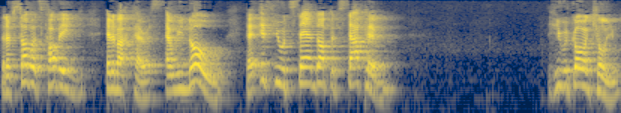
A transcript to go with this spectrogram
that if someone's coming in a Machteres, and we know that if you would stand up and stop him, he would go and kill you.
